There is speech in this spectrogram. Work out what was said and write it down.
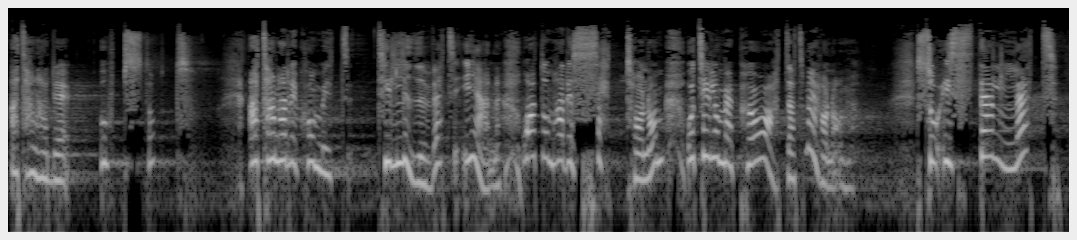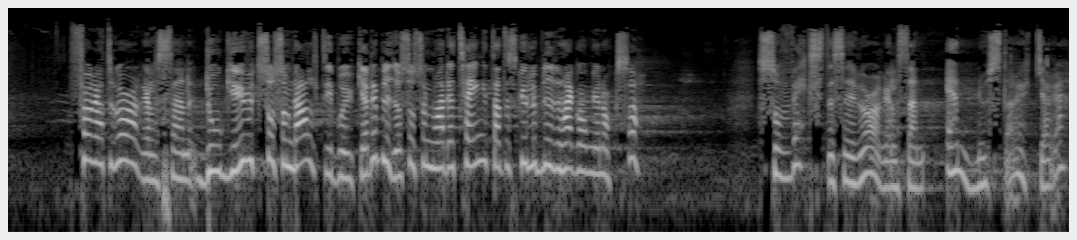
att han hade uppstått. Att han hade kommit till livet igen och att de hade sett honom och till och med pratat med honom. Så istället för att rörelsen dog ut så som det alltid brukade bli och så som de hade tänkt att det skulle bli den här gången också, så växte sig rörelsen ännu starkare.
